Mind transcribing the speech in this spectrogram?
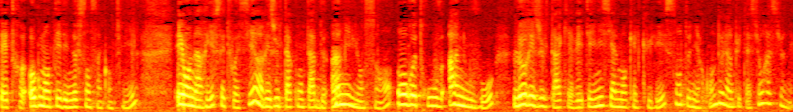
être augmenté des 950 000. Et on arrive cette fois-ci à un résultat comptable de 1 million 100. On retrouve à nouveau le résultat qui avait été initialement calculé sans tenir compte de l'imputation rationnelle.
